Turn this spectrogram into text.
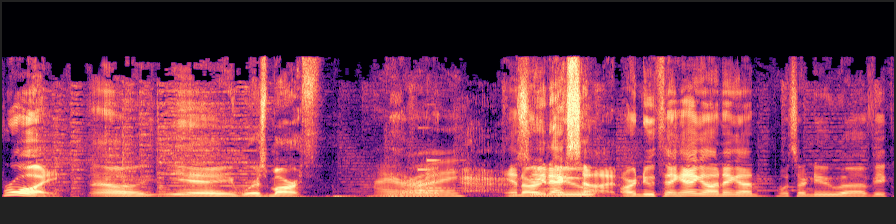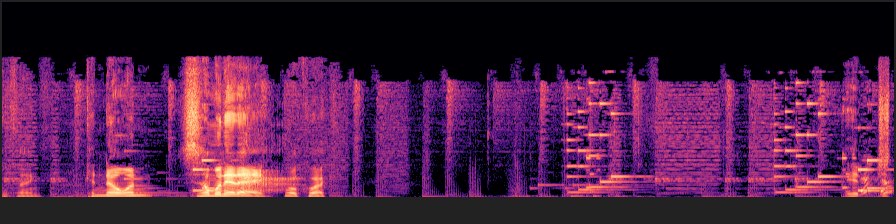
Roy. Oh yay! Where's Marth? All Yeah, right. right. And See our you next new time. our new thing. Hang on, hang on. What's our new uh, vehicle thing? Can no one? Someone hit A real quick. Hit just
